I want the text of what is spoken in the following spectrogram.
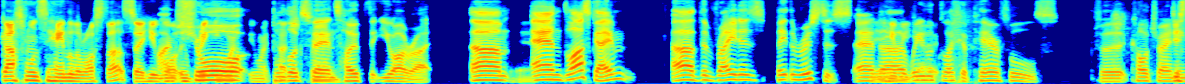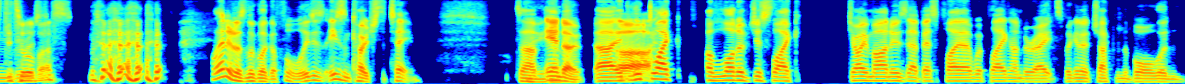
Gus wants to handle the roster, so he I'm won't. he'll bring- he sure won't- he won't Bulldogs fans hope that you are right. Um, Yeah. and last game, uh, the Raiders beat the Roosters, and Yeah, uh, we we look like a pair of fools. for Coltrane. Just the two of us. Lando doesn't look like a fool. He just he doesn't coach the team. But, um, Ando, uh, it Ah. looked like a lot of just like Joey Manu's our best player. We're playing under eights. We're going to chuck him the ball and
